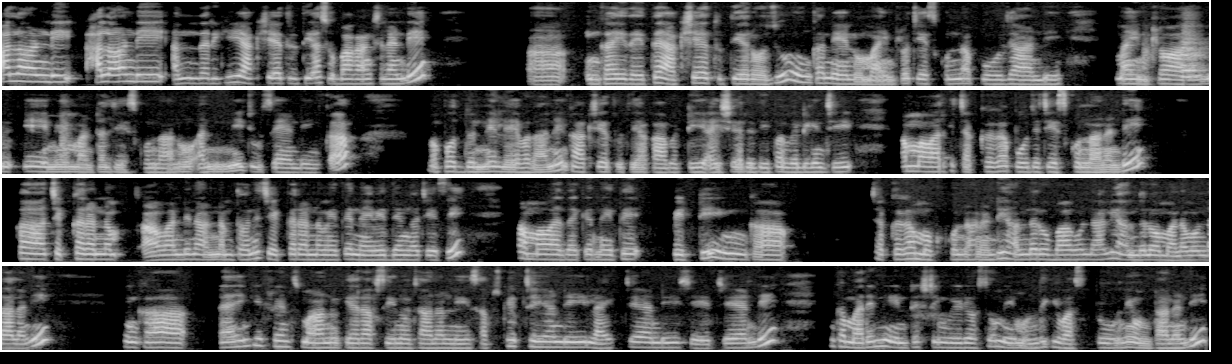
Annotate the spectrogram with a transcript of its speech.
Hello అండి. Hello అండి. అందరికీ అక్షయ తృతీయ శుభాకాంక్షలు అండి. ఇంకా ఇదైతే అక్షయ తృతీయ రోజు. ఇంకా నేను మా ఇంట్లో చేసుకున్న పూజ అండి. మా ఇంట్లో ఆ రోజు ఏమేమి వంటలు చేసుకున్నాను అన్నీ చూసేయండి ఇంకా. పొద్దున్నే లేవగానే ఇంకా అక్షయ తృతీయ కాబట్టి ఐశ్వర్య దీపం వెలిగించి అమ్మవారికి చక్కగా పూజ చేసుకున్నానండి. ఇంకా చక్కెర అన్నం వండిన అన్నంతోనే చక్కెర అన్నం అయితే నైవేద్యంగా చేసి అమ్మవారి దగ్గరనైతే పెట్టి ఇంకా చక్కగా మొక్కుకున్నానండి. అందరూ బాగుండాలి అందులో మనం ఉండాలని ఇంకా thank you friends. Manu care of Seenu ఛానల్ని సబ్స్క్రైబ్ చేయండి లైక్ చేయండి షేర్ చేయండి. ఇంకా మరిన్ని ఇంట్రెస్టింగ్ వీడియోస్ మీ ముందుకి వస్తూనే ఉంటానండి.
